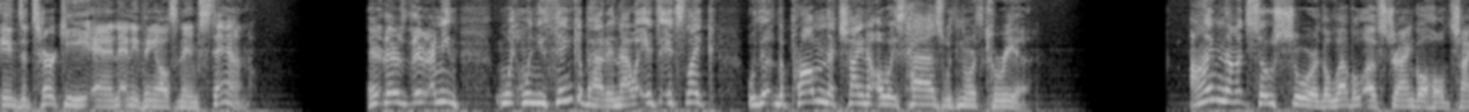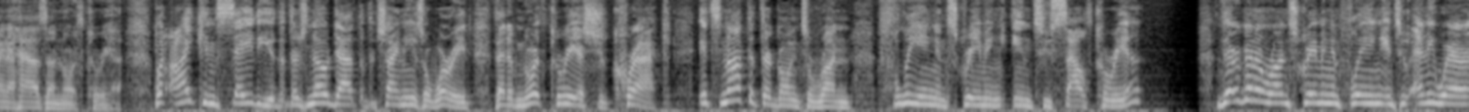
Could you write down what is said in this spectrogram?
into Turkey and anything else named Stan. There's, there, I mean, when, when you think about it in that way, it's, it's like the, the problem that China always has with North Korea. I'm not so sure the level of stranglehold China has on North Korea. But I can say to you that there's no doubt that the Chinese are worried that if North Korea should crack, it's not that they're going to run fleeing and screaming into South Korea. They're going to run screaming and fleeing into anywhere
